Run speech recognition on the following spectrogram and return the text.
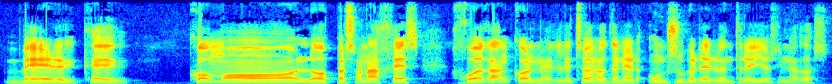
ver que cómo los personajes juegan con el hecho de no tener un superhéroe entre ellos, sino dos.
